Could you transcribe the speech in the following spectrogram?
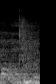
Hey,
